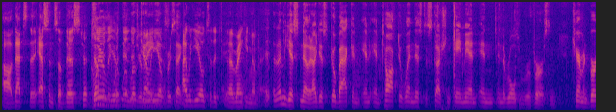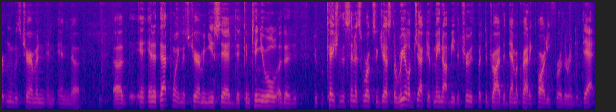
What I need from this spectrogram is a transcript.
Uh, That's the essence of this, clearly yield. within the germane yield for a second? I would yield to the uh, ranking member. Uh, Let me just note, I just go back and, and, and talk to when this discussion came in and, and the roles were reversed. And Chairman Burton was chairman and, and, uh, uh, at that point, Mr. Chairman, you said the continual, uh, the duplication of the Senate's work suggests the real objective may not be the truth, but to drive the Democratic Party further into debt.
